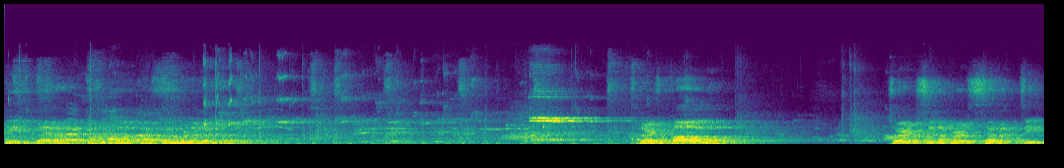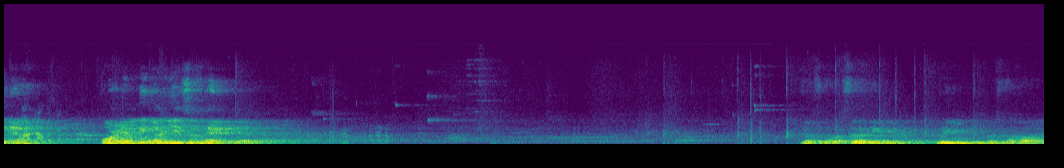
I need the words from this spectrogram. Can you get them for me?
15, Vera, accounted ball pass to number 11. uh, There's a foul. Charge to number 17 uh, for illegal use of hand. Jersey number 17, three, personal foul.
